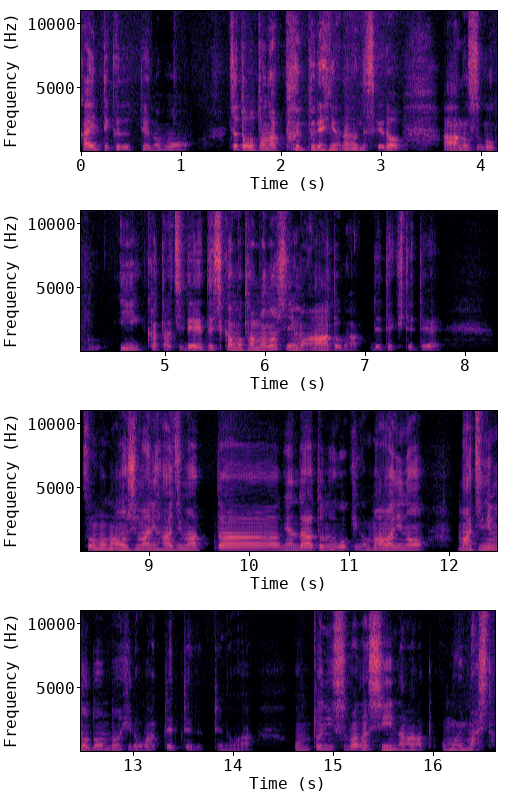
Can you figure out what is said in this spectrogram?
帰ってくるっていうのも、ちょっと大人っぽいプレイにはなるんですけど、あの、すごくいい形で、で、しかも玉野市にもアートが出てきてて、その直島に始まった現代アートの動きが周りの街にもどんどん広がってってるっていうのは、本当に素晴らしいなと思いました。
